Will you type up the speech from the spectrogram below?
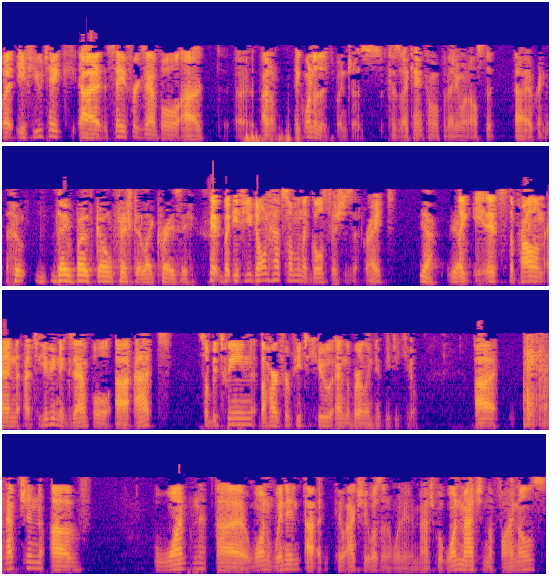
but if you take, uh, say for example, uh, uh, I don't take one of the twinjas because I can't come up with anyone else that. Uh, right. Who they've both goldfished it like crazy. Okay, but if you don't have someone that goldfishes it, right? Yeah, yeah. Like it's the problem. And uh, to give you an example, uh, at so between the Hartford PTQ and the Burlington PTQ, uh, exception of one uh, one win in uh, it actually wasn't a win in match, but one match in the finals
